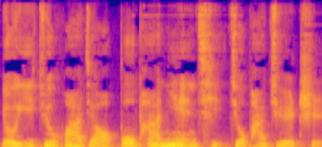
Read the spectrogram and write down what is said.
有一句话叫‘不怕念起，就怕觉迟’。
